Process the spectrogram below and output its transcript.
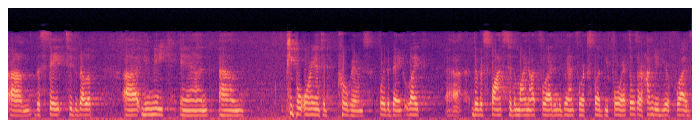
um, the state to develop uh, unique and um, people-oriented programs for the bank, like uh, the response to the Minot flood and the Grand Forks flood before it. Those are 100-year floods.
